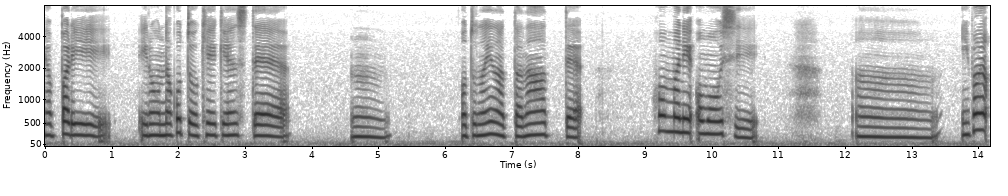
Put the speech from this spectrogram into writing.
やっぱりいろんなことを経験してうん大人になったなってほんまに思うしうん今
